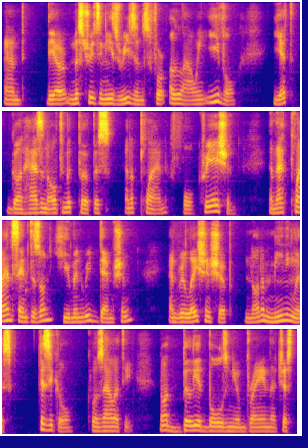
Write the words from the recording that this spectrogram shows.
and there are mysteries in His reasons for allowing evil. Yet, God has an ultimate purpose and a plan for creation. And that plan centers on human redemption and relationship, not a meaningless physical causality, not billiard balls in your brain that just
